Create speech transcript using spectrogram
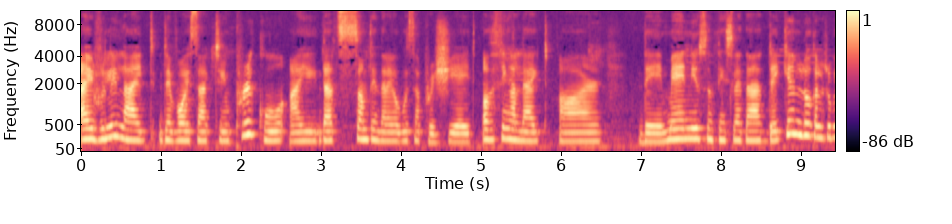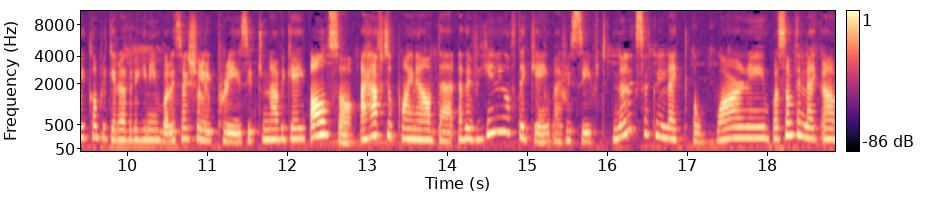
I really liked the voice acting, pretty cool. I that's something that I always appreciate. Other thing I liked are the menus and things like that they can look a little bit complicated at the beginning but it's actually pretty easy to navigate. Also i have to point out that at the beginning of the game i received not exactly like a warning but something like oh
